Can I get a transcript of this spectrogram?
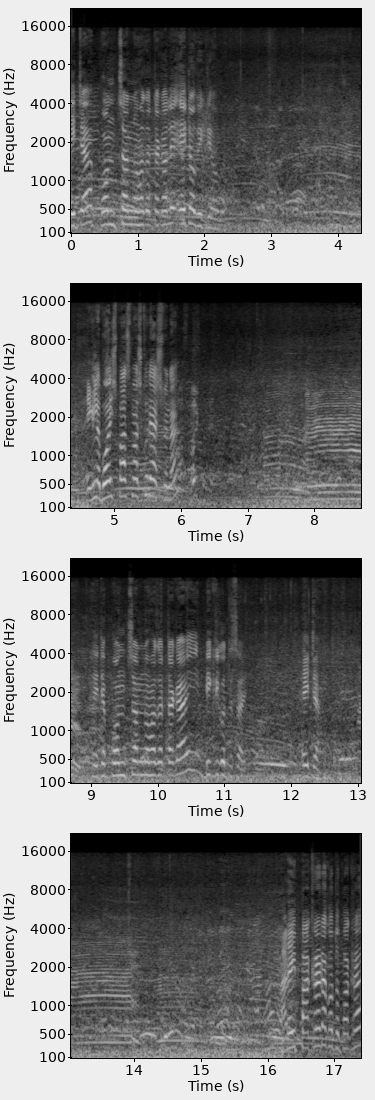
এইটা পঞ্চান্ন হাজার টাকা হলে এইটাও বিক্রি হবে। এগুলো বয়স পাঁচ মাস করে আসবে না? এটা পঞ্চান্ন হাজার টাকায় বিক্রি করতে চাই। এইটা। আর এই পাকড়াটা কত? পাকড়া?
